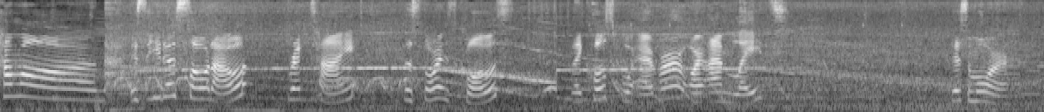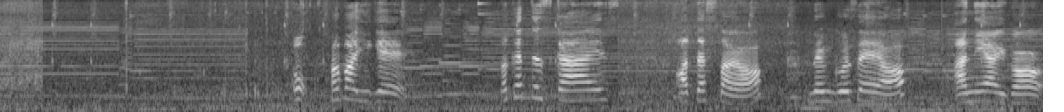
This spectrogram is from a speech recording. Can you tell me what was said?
Come on. It's either sold out, break time, the store is closed, they close forever, or I'm late. There's more. 어, 봐봐 이게. Look at this guys. 어땠어요? 눈구세요? 아니야 이거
